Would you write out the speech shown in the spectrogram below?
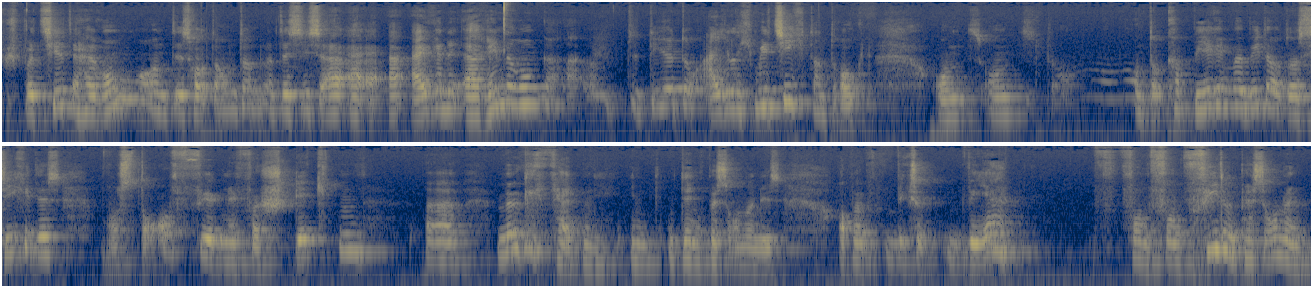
spaziert er herum und das, hat dann, das ist eine, eine eigene Erinnerung, die er da eigentlich mit sich dann tragt. Und, und, und da kapiere ich immer wieder, oder sehe ich das, was da für eine versteckten äh, Möglichkeiten in, in, den Personen ist. Aber wie gesagt, wer von, von vielen Personen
